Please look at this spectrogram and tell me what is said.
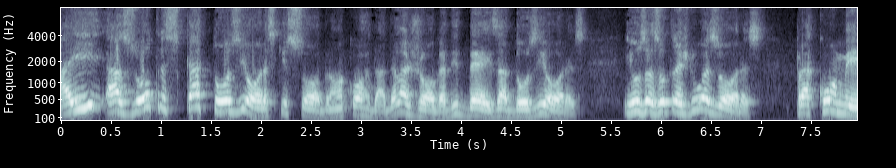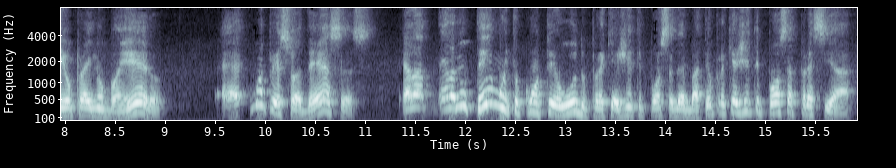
Aí, as outras 14 horas que sobram acordada, ela joga de 10 a 12 horas e usa as outras duas horas para comer ou para ir no banheiro. É, uma pessoa dessas, ela, ela não tem muito conteúdo para que a gente possa debater, para que a gente possa apreciar.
